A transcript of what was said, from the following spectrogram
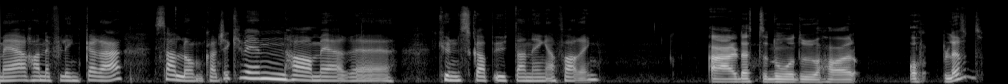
mer, han er flinkere. Selv om kanskje kvinnen har mer uh, kunnskap, utdanning, erfaring. Er dette noe du har opplevd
